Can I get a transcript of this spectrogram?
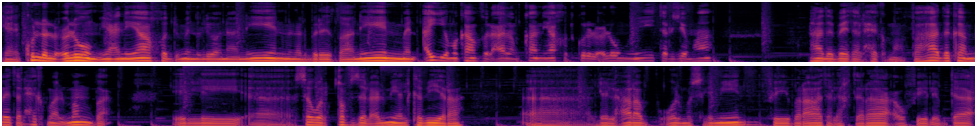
يعني كل العلوم يعني ياخذ من اليونانيين من البريطانيين من أي مكان في العالم كان ياخذ كل العلوم ويترجمها هذا بيت الحكمة. فهذا كان بيت الحكمة المنبع اللي آه سوى القفزة العلمية الكبيرة آه للعرب والمسلمين في براءة الاختراع وفي الإبداع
